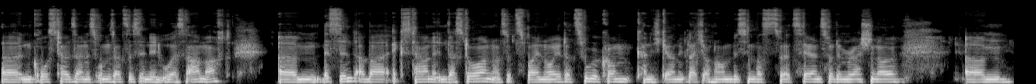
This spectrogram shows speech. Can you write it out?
äh, einen Großteil seines Umsatzes in den USA macht. Ähm, es sind aber externe Investoren, also zwei neue dazugekommen. Kann ich gerne gleich auch noch ein bisschen was zu erzählen zu dem Rational. Ähm,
